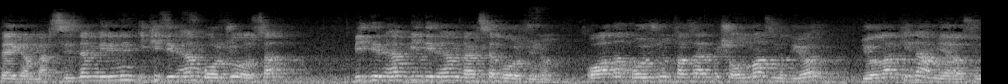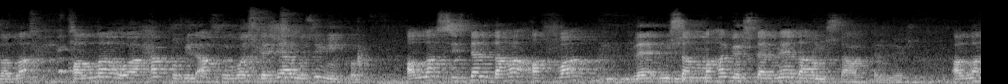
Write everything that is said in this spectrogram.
Peygamber sizden birinin iki dirhem borcu olsa bir dirhem bir dirhem verse borcunu o adam borcunu kaza etmiş olmaz mı diyor. Diyorlar ki nam ya Resulallah Allahu ahakku bil afvi ve tecavuzu minkum. Allah sizden daha affa ve müsammaha göstermeye daha müstahaktır diyor. Allah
